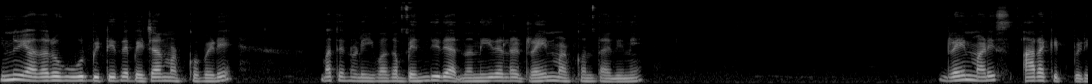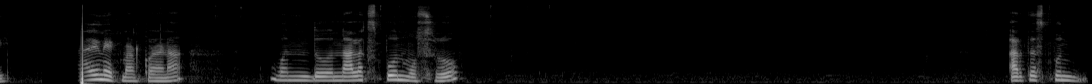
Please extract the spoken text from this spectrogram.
ಇನ್ನೂ ಯಾವ್ದಾದ್ರು ಊರು ಬಿಟ್ಟಿದ್ರೆ ಬೇಜಾರು ಮಾಡ್ಕೋಬೇಡಿ. ಮತ್ತು ನೋಡಿ ಇವಾಗ ಬೆಂದಿದೆ ಅದನ್ನ ನೀರೆಲ್ಲ ಡ್ರೈನ್ ಮಾಡ್ಕೊತಾ ಇದ್ದೀನಿ ಡ್ರೈನ್ ಮಾಡಿ ಆರಕ್ಕಿಟ್ಬಿಡಿ ಮ್ಯಾರಿನೇಟ್ ಮಾಡ್ಕೊಳ್ಳೋಣ. ಒಂದು ನಾಲ್ಕು ಸ್ಪೂನ್ ಮೊಸರು. ಅರ್ಧ ಸ್ಪೂನ್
